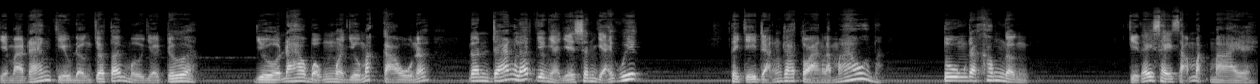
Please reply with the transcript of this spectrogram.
Vậy mà ráng chịu đựng cho tới 10 giờ trưa. Vừa đau bụng mà vừa mắc cầu nữa, Nên ráng lết vô nhà vệ sinh giải quyết. Thì chị rặn ra toàn là máu mà, Tuôn ra không ngừng. Chị thấy say sẩm mặt mày.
